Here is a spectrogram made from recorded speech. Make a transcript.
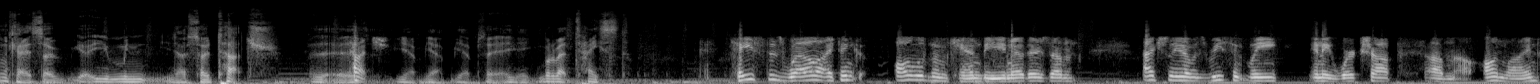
Okay, so you, you mean you know so touch, Uh, uh, Touch. Yep, yep, yep. So uh, what about taste? taste as well. I think all of them can be. You know, there's um actually I was recently in a workshop um, online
